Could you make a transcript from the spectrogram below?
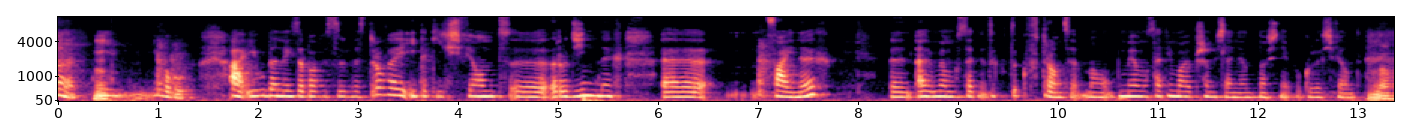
Tak, Hmm. i, i w ogóle. A, i udanej zabawy sylwestrowej i takich świąt e, rodzinnych, e, fajnych. E, a miałam ostatnio, tak, tak wtrącę, mało, miałam ostatnio małe przemyślenia odnośnie w ogóle świąt. No,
